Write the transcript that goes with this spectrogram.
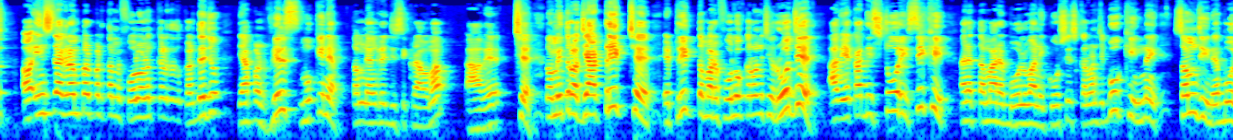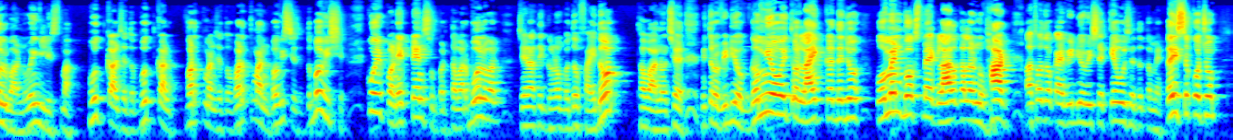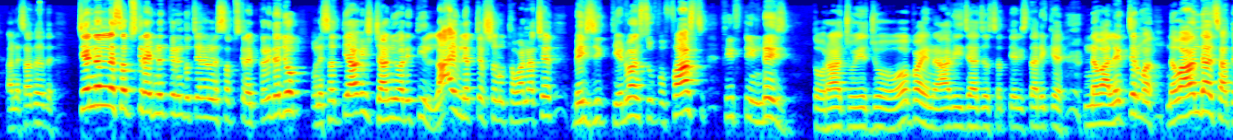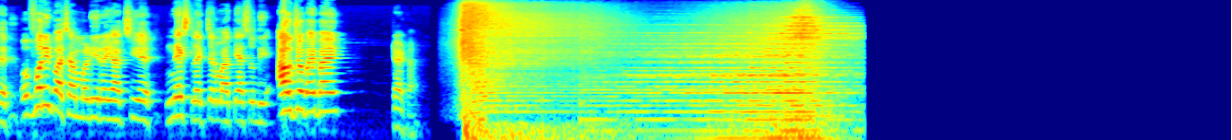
ઇન્સ્ટાગ્રામ પર પણ તમે ફોલો નથી કરતા તો કરી દેજો. ત્યાં પણ રીલ્સ મૂકીને તમને અંગ્રેજી શીખવાડવામાં આવે છે. તો મિત્રો, જે આ ટ્રીક છે, એ ટ્રીક તમારે ફોલો કરવાની છે. રોજે આવી એકાદી સ્ટોરી શીખી અને તમારે બોલવાની કોશિશ કરવાની છે. ગોખી નહીં, સમજીને બોલવાનું ઇંગ્લિશમાં. ભૂતકાળ છે તો ભૂતકાળ, વર્તમાન છે તો વર્તમાન, ભવિષ્ય છે તો ભવિષ્ય. કોઈ પણ એક ટેન્સ ઉપર તમારે બોલવાનું, જેનાથી ઘણો બધો ફાયદો થવાનો છે. મિત્રો વીડિયો ગમ્યો હોય તો લાઈક કરી દેજો. કોમેન્ટ બોક્સમાં એક લાલ કલરનું હાર્ટ અથવા તો કાંઈ વીડિયો વિશે કેવું છે તો તમે કહી શકો છો. અને સાથે સાથે ચેનલને સબસ્ક્રાઇબ નથી કરીને તો ચેનલને સબસ્ક્રાઇબ કરી દેજો અને સત્યાવીસ જાન્યુઆરીથી લાઈવ લેક્ચર શરૂ થવાના છે. બેઝિકથી advance super fast fifteen days તો રાહ જોઈએ જો ભાઈ, ને આવી જાજો સત્યાવીસ તારીખે નવા લેક્ચરમાં નવા અંદાજ સાથે ફરી પાછા મળી રહ્યા છીએ. નેક્સ્ટ લેક્ચરમાં ત્યાં સુધી આવજો બાય બાય ટાટા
